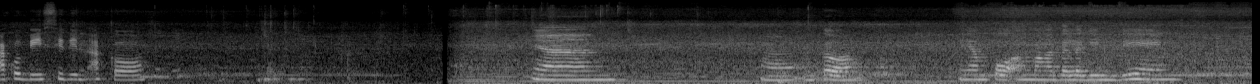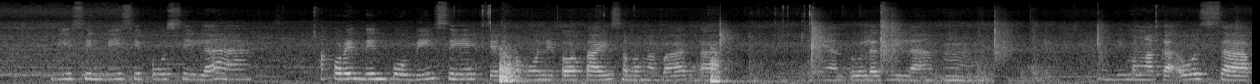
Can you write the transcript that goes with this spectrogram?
Ako busy din ako. Yan. Oh, ito. Ayan po ang mga dalaginding. Busy-busy po sila. Ako rin din po busy. Kaya nakamonito tayo sa mga bata. Ayan, tulad nila. Mm. Hindi mga kausap.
